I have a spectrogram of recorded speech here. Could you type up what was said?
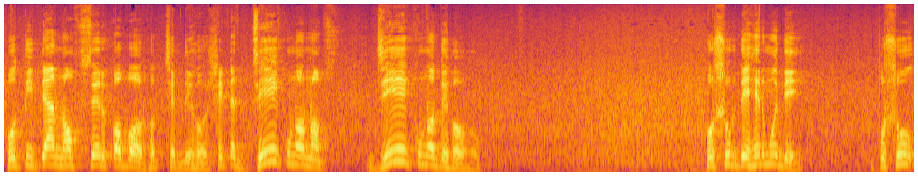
প্রতিটা নফসের কবর হচ্ছে দেহ। সেটা যে কোনো নফস, যে কোনো দেহ হোক। পশুর দেহের মধ্যে, পশু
